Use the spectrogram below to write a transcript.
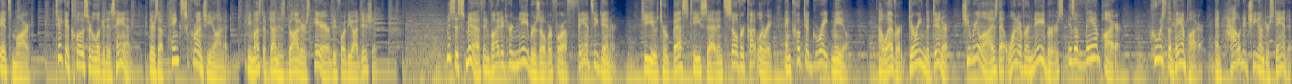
It's Mark. Take a closer look at his hand. There's a pink scrunchie on it. He must have done his daughter's hair before the audition. Mrs. Smith invited her neighbors over for a fancy dinner. She used her best tea set and silver cutlery and cooked a great meal. However, during the dinner, she realized that one of her neighbors is a vampire. Who is the vampire, and how did she understand it?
